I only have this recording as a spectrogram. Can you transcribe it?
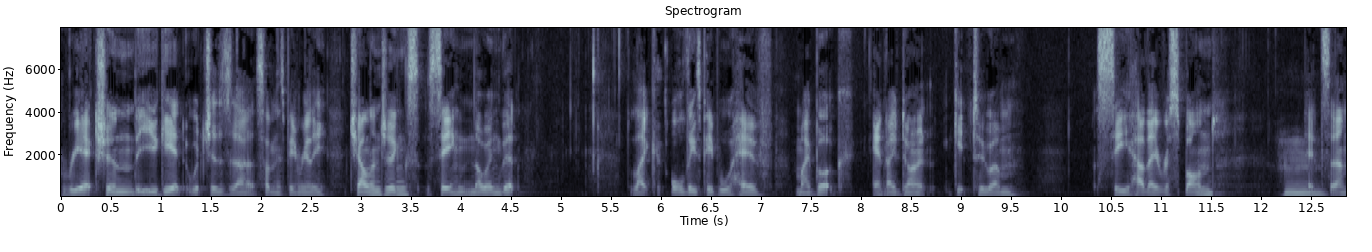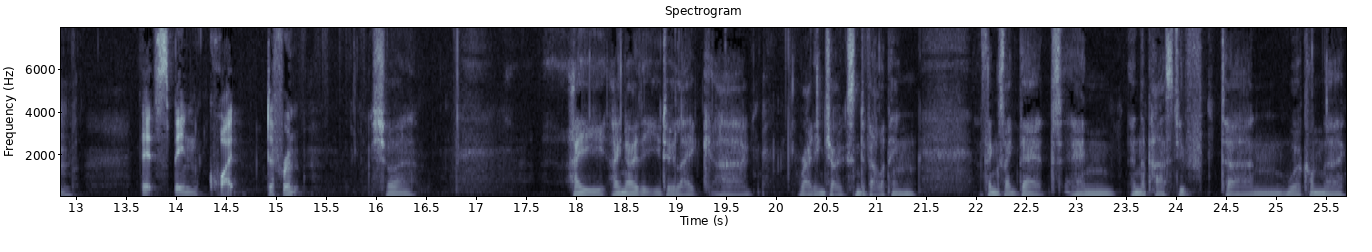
reaction that you get, which is uh, something that's been really challenging. Seeing, knowing that like all these people have my book and I don't get to um, see how they respond. It's um, that's been quite different. Sure. I I know that you do like uh, writing jokes and developing things like that, and in the past you've done work on the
